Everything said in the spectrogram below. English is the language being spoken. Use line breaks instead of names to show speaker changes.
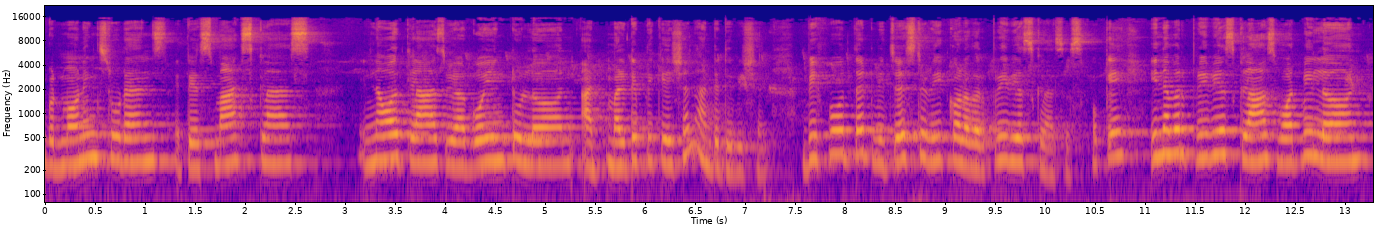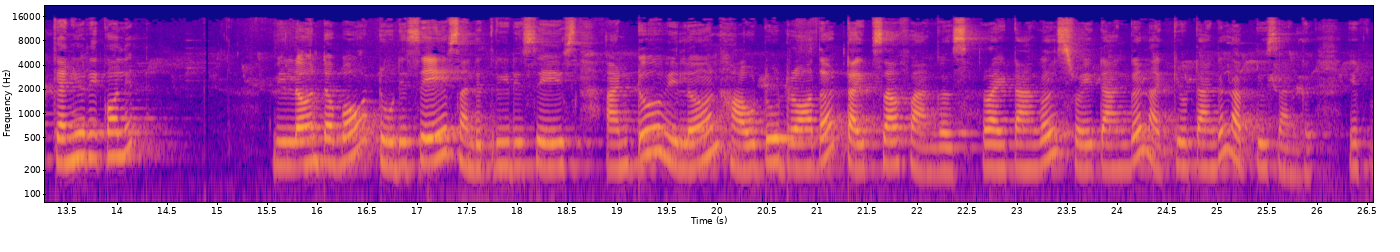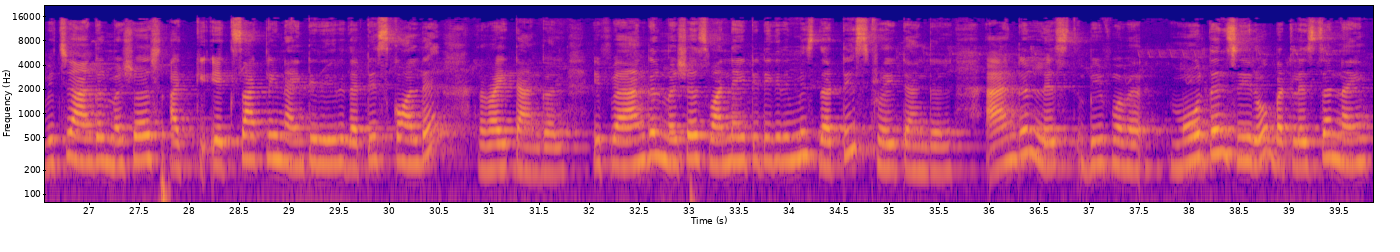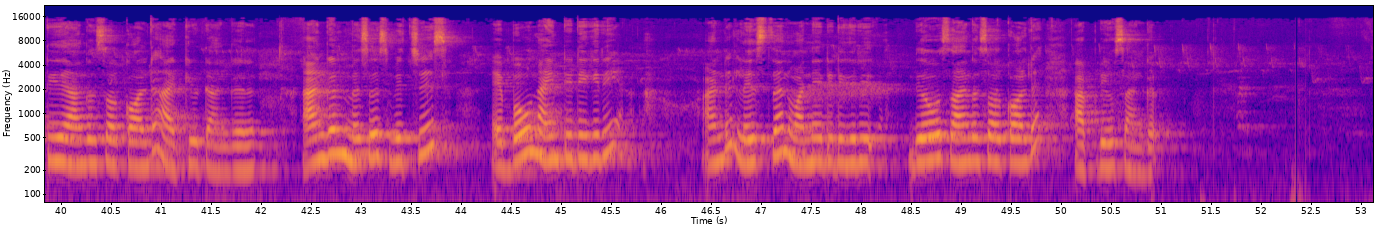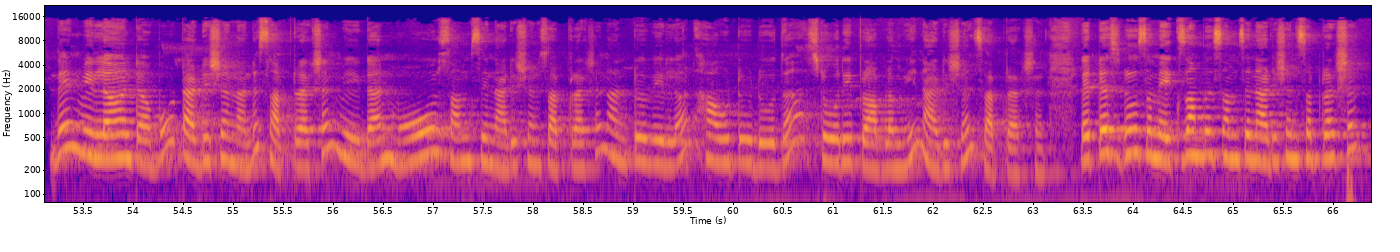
Good morning students. It is maths class. In our class we are going to learn multiplication and division. Before that we just recall our previous classes. Okay. In our previous class what we learned? Can you recall it? We learnt about 2D shapes and 3D shapes and two we learned how to draw the types of angles. Right angle, straight angle, acute angle, obtuse angle. If which angle measures exactly 90 degree that is called a right angle. If angle measures 180 degree means that is straight angle. Angle less more than 0 but less than 90 angles are called acute angle. Angle measures which is above 90 degree and less than 180 degree those angles are called obtuse angle then we learnt about addition and subtraction. We done more sums in addition subtraction. Until we learn how to do the story problem in addition subtraction. Let us do some example sums in addition subtraction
